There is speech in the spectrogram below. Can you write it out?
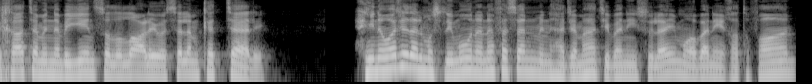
خاتم النبيين صلى الله عليه وسلم كالتالي حين وجد المسلمون نفسا من هجمات بني سليم وبني غطفان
